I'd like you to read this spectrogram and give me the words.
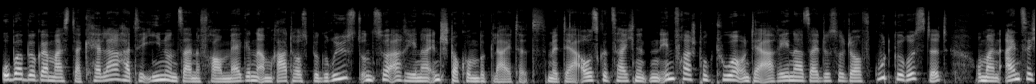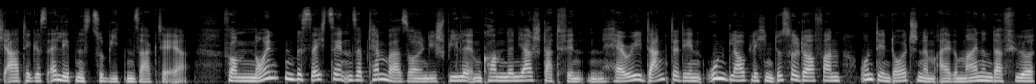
Oberbürgermeister Keller hatte ihn und seine Frau Megan am Rathaus begrüßt und zur Arena in Stockholm begleitet. Mit der ausgezeichneten Infrastruktur und der Arena sei Düsseldorf gut gerüstet, um ein einzigartiges Erlebnis zu bieten, sagte er. Vom 9. bis 16. September sollen die Spiele im kommenden Jahr stattfinden. Harry dankte den unglaublichen Düsseldorfern und den Deutschen im Allgemeinen dafür,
